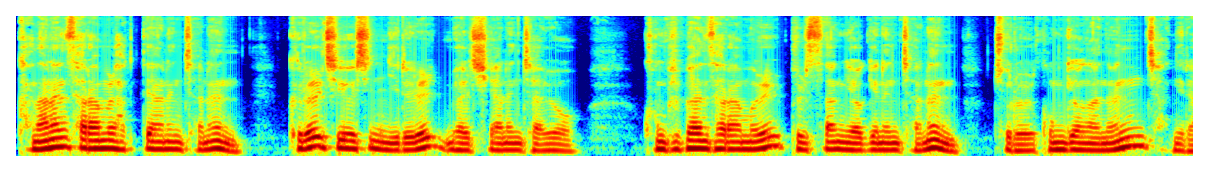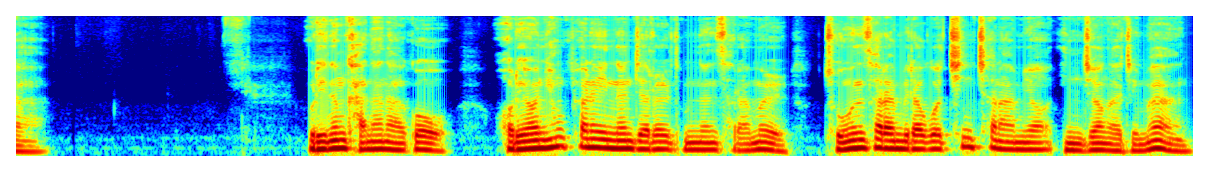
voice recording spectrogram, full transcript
가난한 사람을 학대하는 자는 그를 지으신 이를 멸시하는 자요 궁핍한 사람을 불쌍히 여기는 자는 주를 공경하는 자니라. 우리는 가난하고 어려운 형편에 있는 자를 돕는 사람을 좋은 사람이라고 칭찬하며 인정하지만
